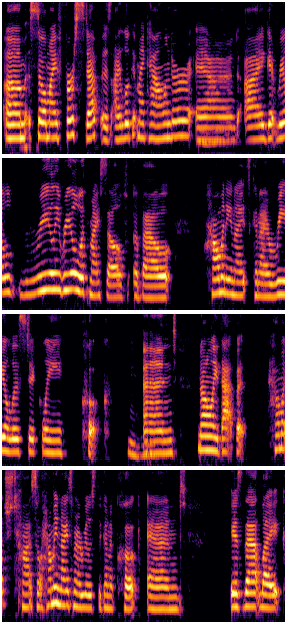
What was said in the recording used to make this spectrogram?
Um, so my first step is I look at my calendar mm-hmm. and mm-hmm. I get real, really real with myself about how many nights can I realistically cook. Mm-hmm. And not only that, but how much time, so how many nights am I realistically going to cook? And is that like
